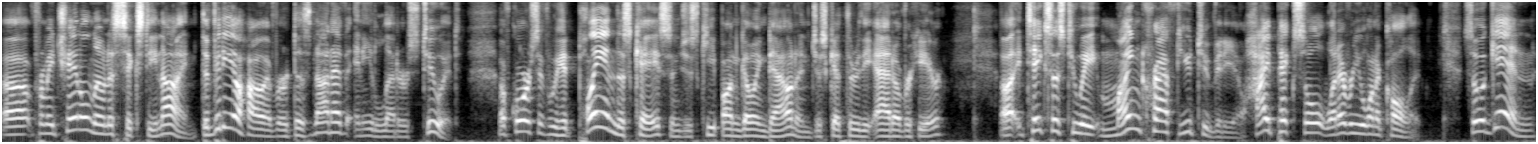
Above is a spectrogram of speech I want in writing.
uh, from a channel known as 69. The video, however, does not have any letters to it. Of course, if we hit play in this case and just keep on going down and just get through the ad over here, uh, it takes us to a Minecraft YouTube video, Hypixel, whatever you want to call it. So again,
